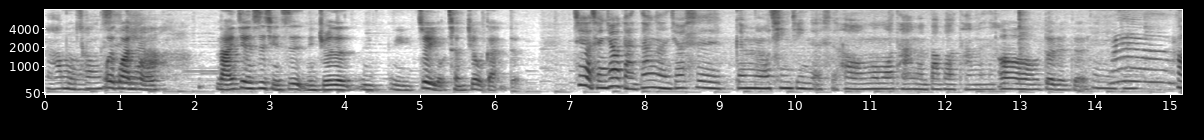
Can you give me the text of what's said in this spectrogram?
然后补充喂罐头料。哪一件事情是你觉得你你最有成就感的？最有成就感当然就是跟猫亲近的时候，摸摸它们，抱抱它们啊。哦，对对对，对对对。好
